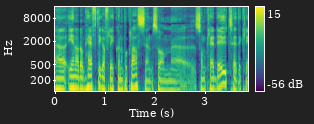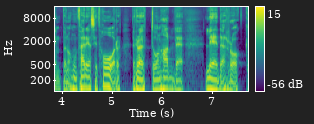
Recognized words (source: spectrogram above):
uh, en av de häftiga flickorna på klassen som, uh, som klädde ut sig till Klimpen och hon färgade sitt hår rött och hon hade läderrock.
